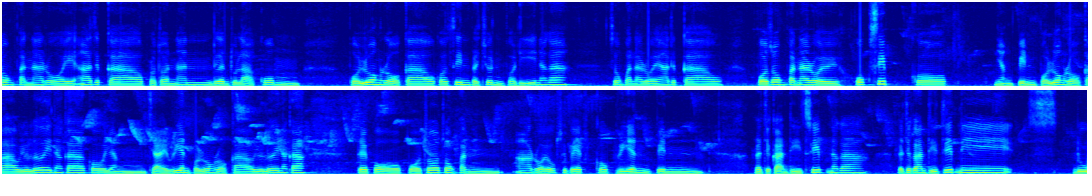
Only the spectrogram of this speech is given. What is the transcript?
ทรงพันห้าร้อยห้าสิบเก้าเพราะตอนนั้นเดือนตุลาคมปอล่วงโรเก้าก็สิ้นประชุนพอดีนะคะทรงพันห้าร้อยห้าสิบเก้าปอทรงพันห้าร้อยหกสิบก็ยังเป็นปอล่วงโรเก้าอยู่เลยนะคะ ก็ยังจ่ายเรียนปอล่วงโรเก้าอยู่เลยนะคะ แต่ปอปอโซทรงพันห้าร้อยหกสิบเอ็ดก็เปลี่ยนเป็นราชการที่สิบนะคะราชการที่สิบนี่ ดู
